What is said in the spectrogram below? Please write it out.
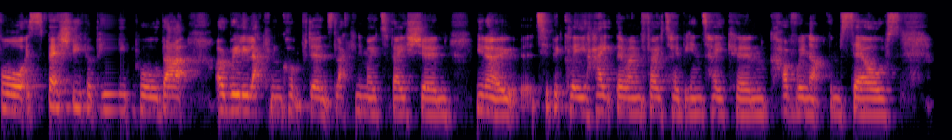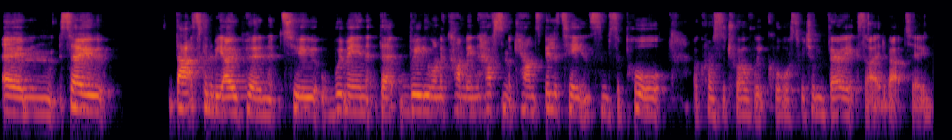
for especially for people that are really lacking in confidence, lacking in motivation, you know, typically hate their own photo being taken, covering up themselves. Um, so that's going to be open to women that really want to come in, have some accountability and some support across the 12 week course, which I'm very excited about too.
